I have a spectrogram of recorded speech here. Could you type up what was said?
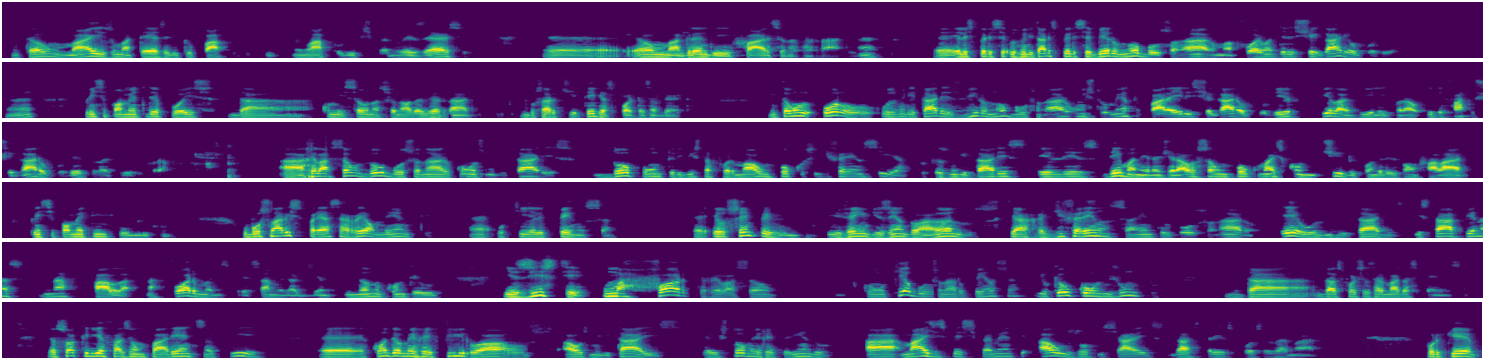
Então, mais uma tese de que o papo de que não há política no exército é, é uma grande farsa, na verdade, né? É, eles os militares perceberam no Bolsonaro uma forma deles chegarem ao poder, né? principalmente depois da Comissão Nacional da Verdade. O Bolsonaro teve as portas abertas. Então, o, os militares viram no Bolsonaro um instrumento para eles chegar ao poder pela via eleitoral e, de fato, chegar ao poder pela via eleitoral. A relação do Bolsonaro com os militares, do ponto de vista formal, um pouco se diferencia, porque os militares, eles, de maneira geral, são um pouco mais contidos quando eles vão falar, principalmente em público. O Bolsonaro expressa realmente é, o que ele pensa. É, eu sempre venho dizendo há anos que a diferença entre o Bolsonaro e os militares está apenas na fala, na forma de expressar, melhor dizendo, e não no conteúdo. Existe uma forte relação com o que o Bolsonaro pensa e o que o conjunto da, das Forças Armadas pensa. Eu só queria fazer um parênteses aqui. É, quando eu me refiro aos, aos militares, eu estou me referindo a, mais especificamente aos oficiais das três Forças Armadas. Porque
